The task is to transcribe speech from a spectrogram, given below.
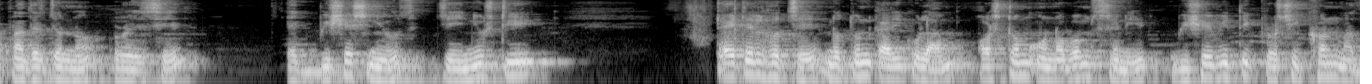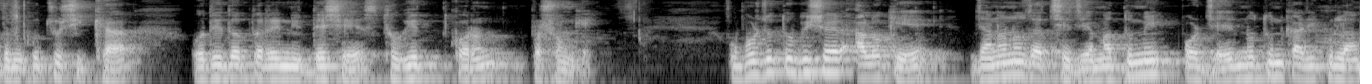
আপনাদের জন্য রয়েছে এক বিশেষ নিউজ। যেই নিউজটি টাইটেল হচ্ছে, নতুন কারিকুলাম অষ্টম ও নবম শ্রেণির বিষয়ভিত্তিক প্রশিক্ষণ মাধ্যমিক উচ্চ শিক্ষা অধিদপ্তরের নির্দেশে স্থগিতকরণ প্রসঙ্গে। উপযুক্ত বিষয়ের আলোকে জানানো যাচ্ছে যে মাধ্যমিক পর্যায়ে নতুন কারিকুলাম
